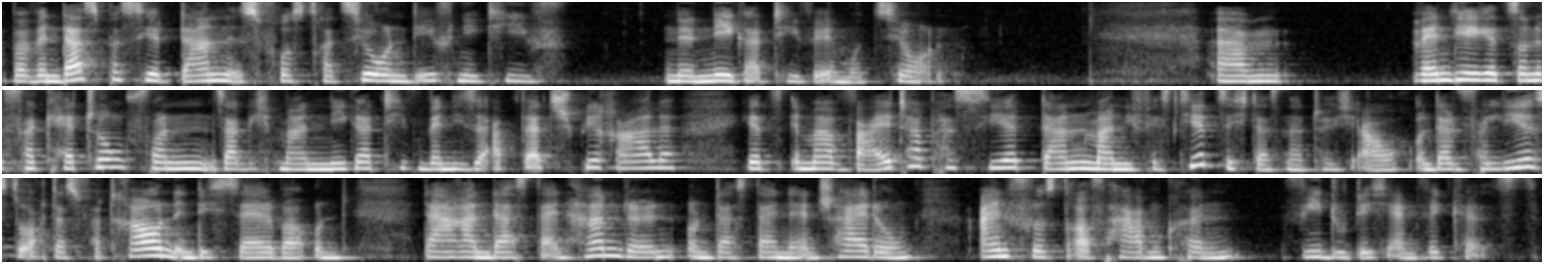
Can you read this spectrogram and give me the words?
Aber wenn das passiert, dann ist Frustration definitiv eine negative Emotion. Ähm, wenn dir jetzt so eine Verkettung von, sage ich mal, negativen, wenn diese Abwärtsspirale jetzt immer weiter passiert, dann manifestiert sich das natürlich auch und dann verlierst du auch das Vertrauen in dich selber und daran, dass dein Handeln und dass deine Entscheidungen Einfluss darauf haben können, wie du dich entwickelst.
